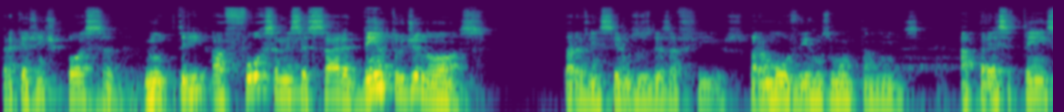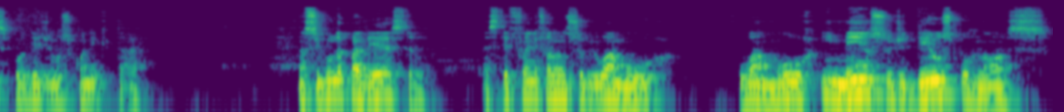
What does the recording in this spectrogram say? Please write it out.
para que a gente possa nutrir a força necessária dentro de nós para vencermos os desafios, para movermos montanhas. A prece tem esse poder de nos conectar. Na segunda palestra, a Stefania falando sobre o amor, o amor imenso de Deus por nós.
